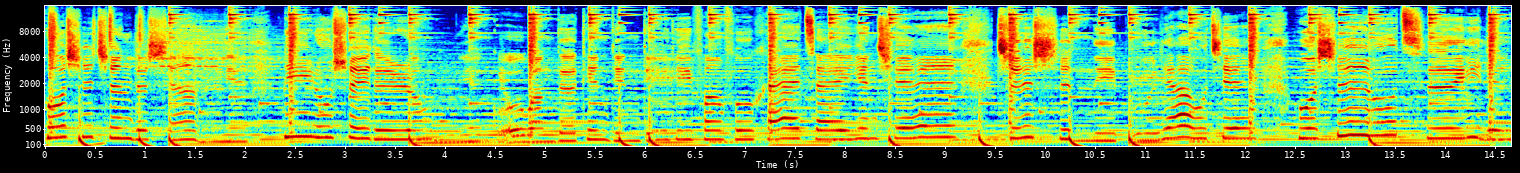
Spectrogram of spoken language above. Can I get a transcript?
我是真的想念你入睡的容颜，过往的点点仿佛还在眼前，只是你不了解。我是如此依恋，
